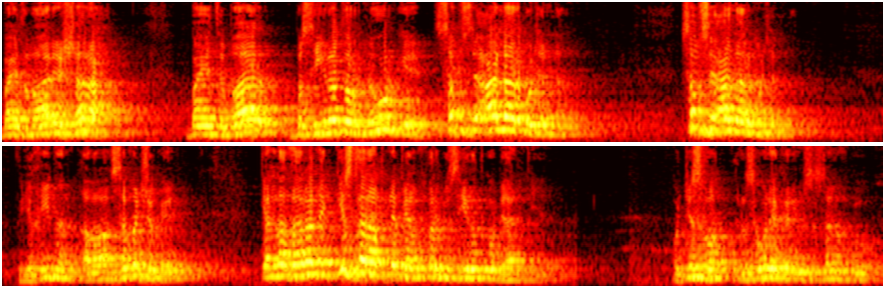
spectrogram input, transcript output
بیتبار شرح بیتبار بصیرت اور نور کے سب سے اعلیٰ اور مجلہ، سب سے اعلیٰ اور مجلہ۔ تو یقیناً اب آپ سمجھ چکے کہ اللہ تعالیٰ نے کس طرح اپنے پیغمبر کی سیرت کو بیان کیا۔ اور جس وقت رسول کریم صلی اللہ علیہ وسلم کو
